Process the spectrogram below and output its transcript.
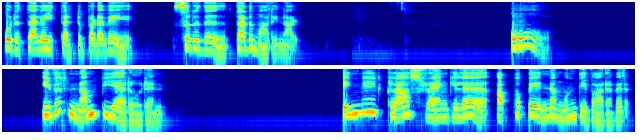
ஒரு தலை தட்டுப்படவே சிறிது தடுமாறினாள். ஓ இவர் நம்பியாரூரன் என்ன கிளாஸ் ரேங்கில அப்பப்ப என்ன முந்தி வாரவர்?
